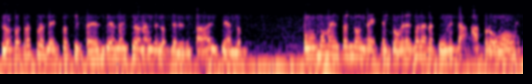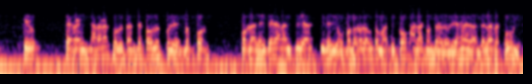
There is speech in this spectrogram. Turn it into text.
Los otros proyectos que ustedes bien mencionan, de los que les estaba diciendo, hubo un momento en donde el Congreso de la República aprobó que se revisaran absolutamente todos los proyectos por, por la ley de garantías y le dio un control automático a la Contraloría General de la República.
